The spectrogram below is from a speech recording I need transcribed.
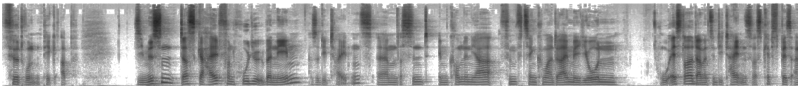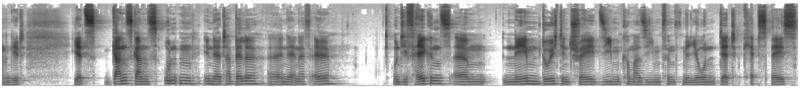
Viertrunden-Pick ab. Sie müssen das Gehalt von Julio übernehmen, also die Titans. Ähm, das sind im kommenden Jahr 15,3 Millionen US-Dollar. Damit sind die Titans, was Capspace angeht, jetzt ganz, ganz unten in der Tabelle äh, in der NFL. Und die Falcons ähm, nehmen durch den Trade 7,75 Millionen Dead Cap Space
